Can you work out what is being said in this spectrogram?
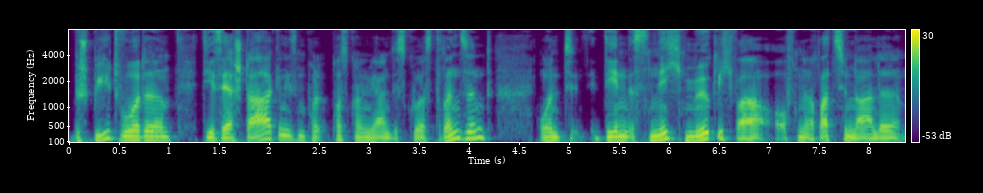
bespielt wurde, die sehr stark in diesem postkolonialen Diskurs drin sind und denen es nicht möglich war, auf eine rationale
